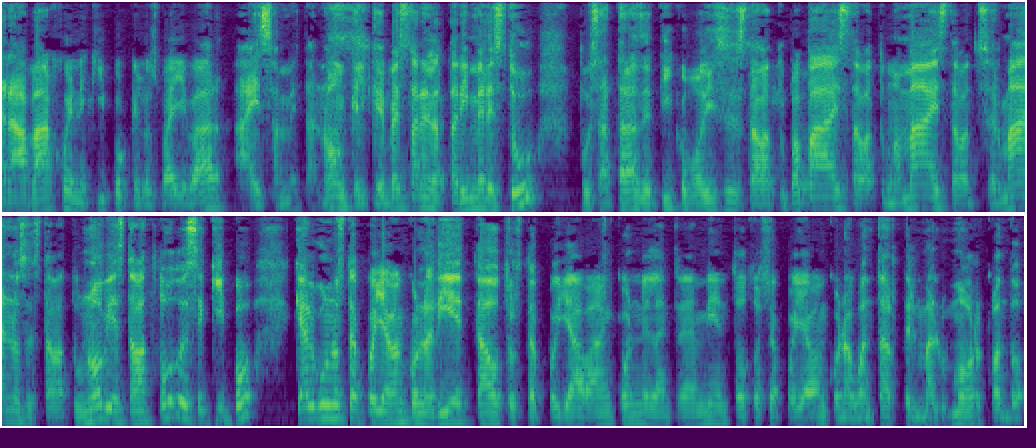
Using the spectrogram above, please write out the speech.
trabajo en equipo que los va a llevar a esa meta, ¿no? Aunque el que va a estar en la tarima eres tú, pues atrás de ti, como dices, estaba tu papá, estaba tu mamá, estaban tus hermanos, estaba tu novia, estaba todo ese equipo que algunos te apoyaban con la dieta, otros te apoyaban con el entrenamiento, otros te apoyaban con aguantarte el mal humor cuando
